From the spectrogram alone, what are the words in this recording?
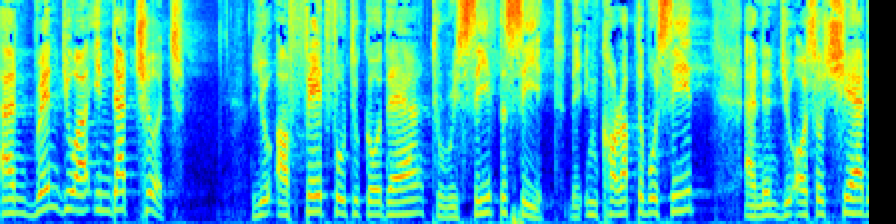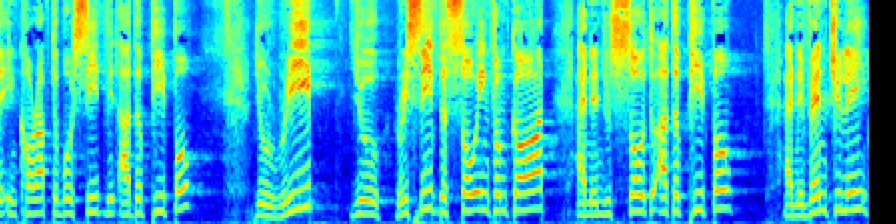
And when you are in that church, you are faithful to go there to receive the seed, the incorruptible seed, and then you also share the incorruptible seed with other people. You reap, you receive the sowing from God, and then you sow to other people, and eventually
